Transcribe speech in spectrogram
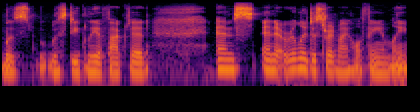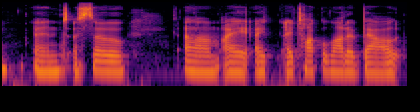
was was deeply affected, and and it really destroyed my whole family. And so, um, I, I, I talk a lot about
